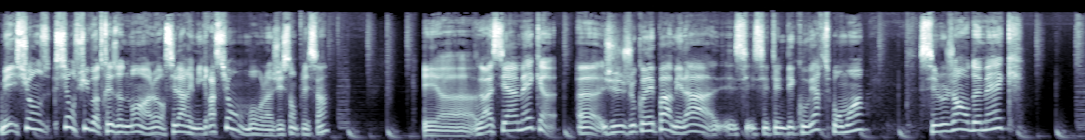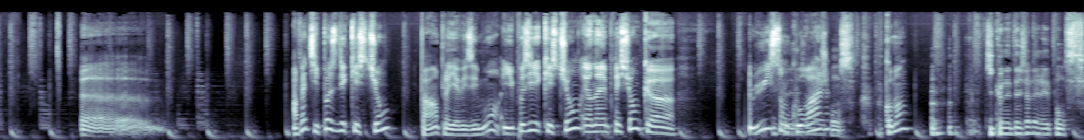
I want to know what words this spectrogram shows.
Mais si on suit votre raisonnement, alors c'est la rémigration. Bon, voilà, j'ai samplé ça. Et euh, ouais, c'est un mec, euh, je, je connais pas, mais là, c'était une découverte pour moi. C'est le genre de mec. en fait, il pose des questions. Par exemple, là, il y avait Zemmour. Il posait des questions et on a l'impression que lui, son courage. Comment Qui connaît déjà les réponses.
